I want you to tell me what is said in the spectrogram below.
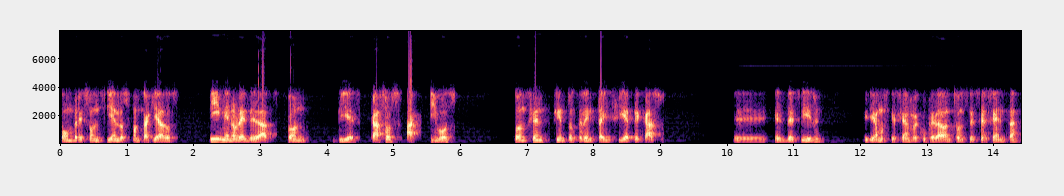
hombres son 100 los contagiados y menores de edad son 10. Casos activos son 137 casos. Eh, es decir, diríamos que se han recuperado entonces 60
